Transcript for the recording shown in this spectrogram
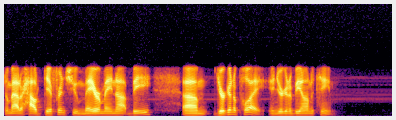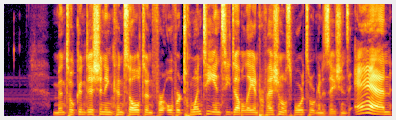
no matter how different you may or may not be um, you're going to play and you're going to be on a team mental conditioning consultant for over 20 NCAA and professional sports organizations, and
